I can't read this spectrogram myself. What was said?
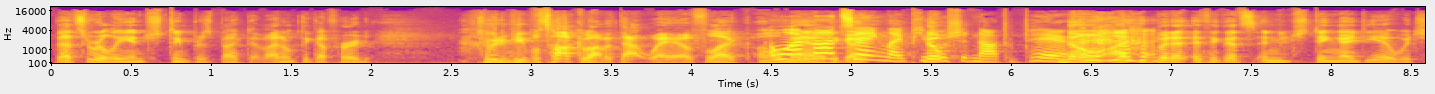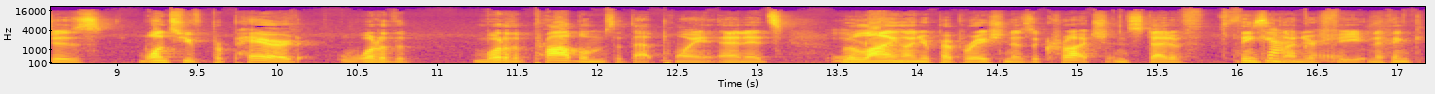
That's a really interesting perspective. I don't think I've heard too many people talk about it that way. Of like, oh, Oh, man, I'm not think I- saying like people No, should not prepare. No, I, but I think that's an interesting idea, which is once you've prepared, what are the what are the problems at that point? And it's Yeah. relying on your preparation as a crutch instead of thinking on your feet. And I think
